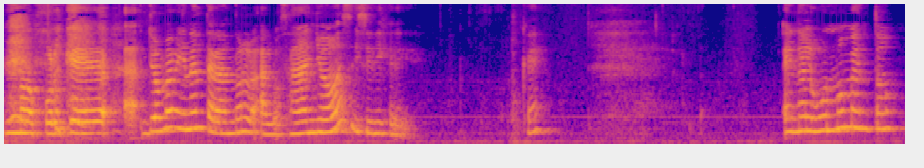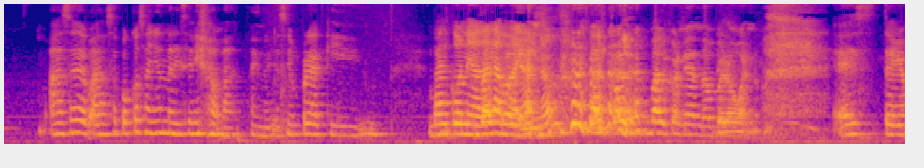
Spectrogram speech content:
no, porque ah, yo me vine enterando a los años y sí dije, ¿qué? En algún momento, hace, hace pocos años me dice mi mamá, ay no, yo siempre aquí Balconeada la Maggie, ¿no? Balcone- balconeando, pero bueno. Este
